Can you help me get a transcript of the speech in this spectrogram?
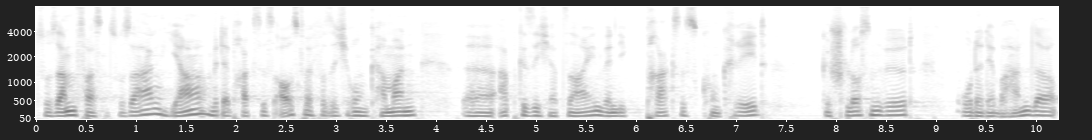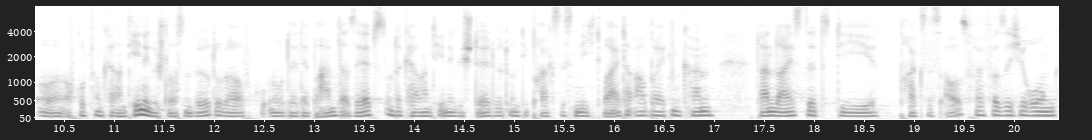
zusammenfassend zu sagen, ja, mit der Praxisausfallversicherung kann man äh, abgesichert sein, wenn die Praxis konkret geschlossen wird oder der Behandler äh, aufgrund von Quarantäne geschlossen wird oder, auf, oder der Behandler selbst unter Quarantäne gestellt wird und die Praxis nicht weiterarbeiten kann, dann leistet die Praxisausfallversicherung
